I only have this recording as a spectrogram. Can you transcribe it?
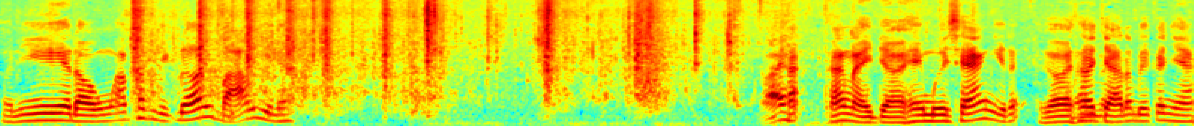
Hình như đồn áp thấp nhiệt đới bão gì nè. Đấy. Tháng- này trời hay mưa sáng gì đó. Rồi thôi chào tạm biệt cả nhà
